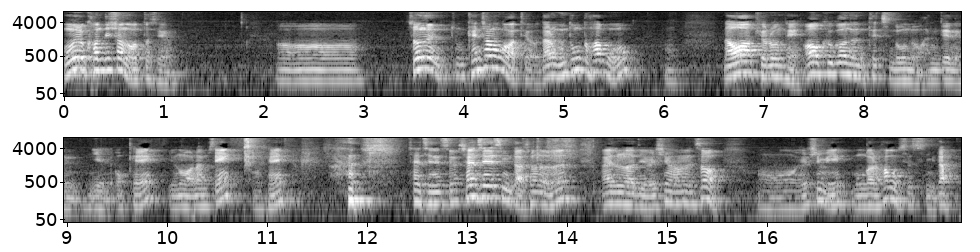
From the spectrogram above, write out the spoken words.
오늘 컨디션 어떠세요? 어 저는 좀 괜찮은 것 같아요. 나름 운동도 하고 어, 나와 결혼해. 어 그거는 대체 노노 안 되는 일. 오케이, I'm saying? 오케이. 잘 지냈어요? 잘 지냈습니다. 저는 아이돌 라디오 열심히 하면서 어, 열심히 뭔가를 하고 있었습니다.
